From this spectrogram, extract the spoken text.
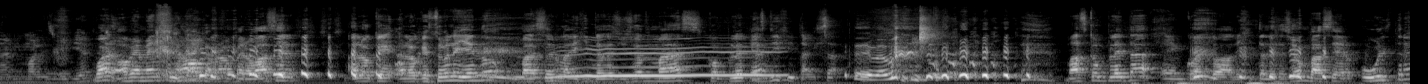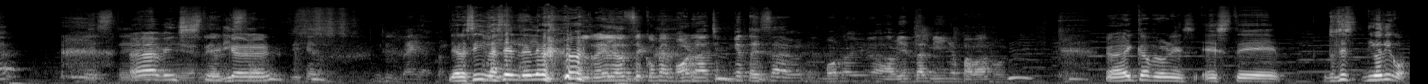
animales vivientes. Bueno, obviamente no, cabrón, pero va a ser a lo que a lo que estuve leyendo va a ser la digitalización más completa, es digitalizado. más completa en cuanto a digitalización va a ser ultra este Ah, cabrón. dijeron. Venga, Y ahora sí, va a ser el Rey León. El Rey León se come al mono, ah, chingate esa, güey. El mono ahí avienta al niño para abajo. Ay, cabrones. Este. Entonces, digo, digo,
